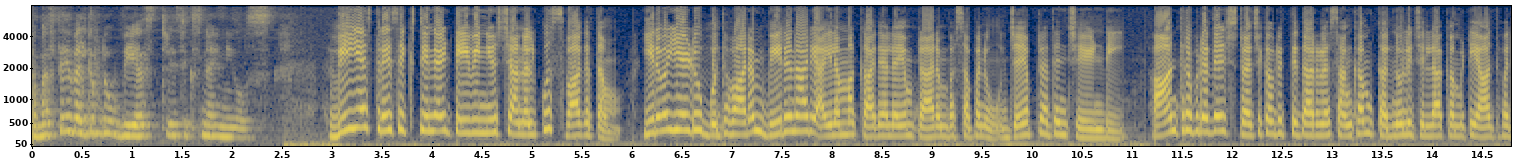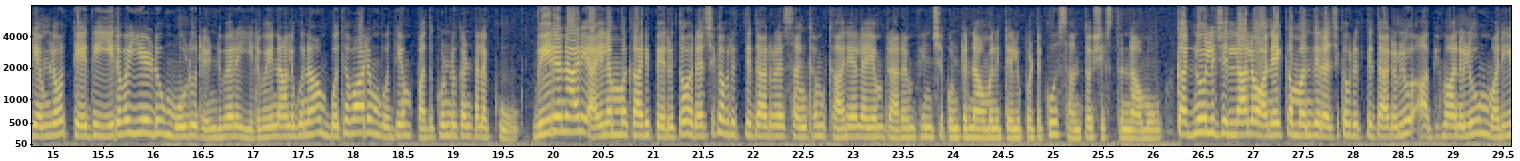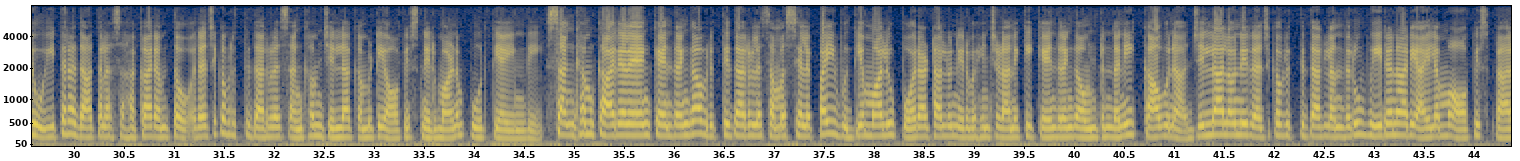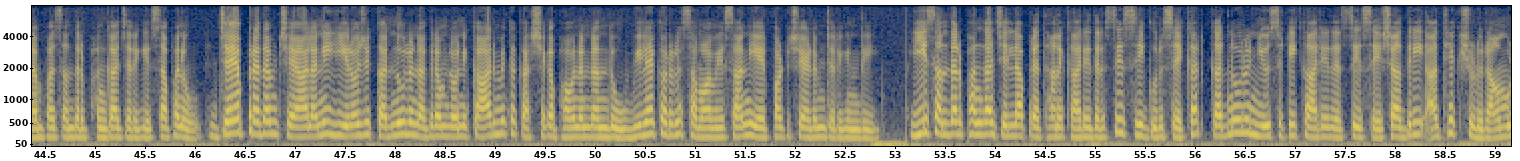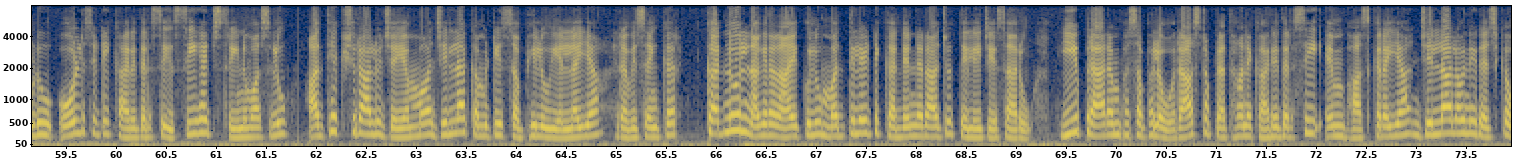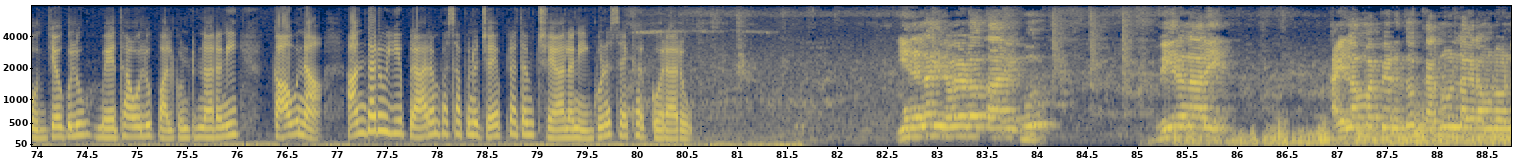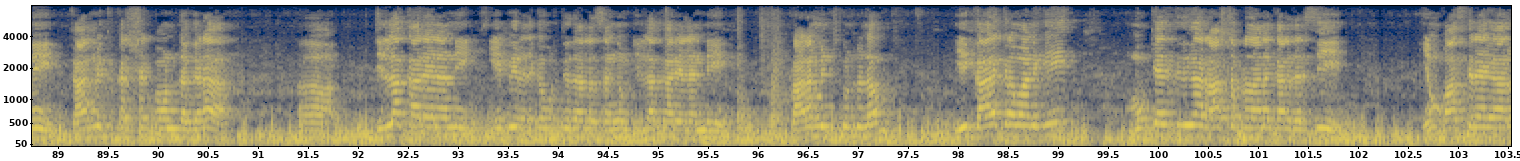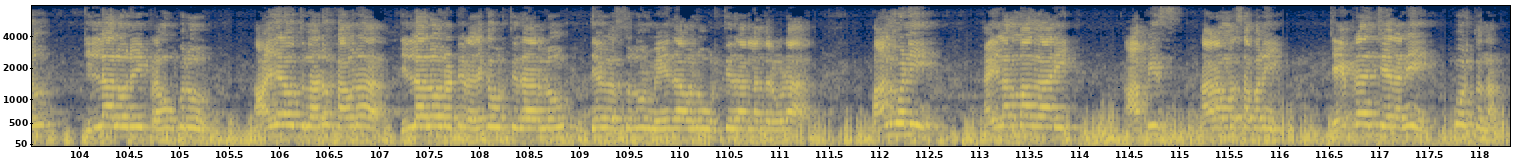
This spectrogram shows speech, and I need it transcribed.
నమస్తే welcome to V S three six nine news V S three sixty nine TV news ఛానల్కు స్వాగతం. ఇరవై ఏడు బుధవారం వీరనారి ఐలమ్మ కార్యాలయం ప్రారంభ సభను జయప్రదం చేయండి. ఆంధ్రప్రదేశ్ రజక వృత్తిదారుల సంఘం కర్నూలు జిల్లా కమిటీ ఆధ్వర్యంలో తేదీ ఇరవై ఏడు మూడు రెండు వేల ఇరవై నాలుగున బుధవారం ఉదయం పదకొండు గంటలకు వీరనారి ఐలమ్మ గారి పేరుతో రజక వృత్తిదారుల సంఘం కార్యాలయం ప్రారంభించుకుంటున్నామని తెలుపుటకు సంతోషిస్తున్నాము. కర్నూలు జిల్లాలో అనేక మంది రజక వృత్తిదారులు అభిమానులు మరియు ఇతర దాతల సహకారంతో రజక వృత్తిదారుల సంఘం జిల్లా కమిటీ ఆఫీస్ నిర్మాణం పూర్తి అయింది. సంఘం కార్యాలయం కేంద్రంగా వృత్తిదారుల సమస్యలపై ఉద్యమాలు పోరాటాలు నిర్వహించడానికి కేంద్రంగా ఉంటుందని కావున జిల్లాలోని రజక వృత్తిదారులందరూ వీరనారి ఐలమ్మ ఆఫీస్ ప్రారంభం సందర్భంగా జరిగే సభను జయప్రదం చేయాలని ఈ రోజు కర్నూలు నగరంలోని కార్మిక కర్షక భవనం నందు విలేకరుల సమావేశాన్ని ఏర్పాటు చేయడం జరిగింది. ఈ సందర్భంగా జిల్లా ప్రధాన కార్యదర్శి C Gurushekar Kurnool new city కార్యదర్శి శేషాద్రి అధ్యక్షుడు రాముడు ఓల్డ్ సిటీ కార్యదర్శి సిహెచ్ శ్రీనివాసులు అధ్యక్షురాలు జయమ్మ జిల్లా కమిటీ సభ్యులు ఎల్లయ్య రవిశంకర్ కర్నూలు నగర నాయకులు మద్దిలేటి కర్నెన్నరాజు తెలియజేశారు. ఈ ప్రారంభ సభలో రాష్ట్ర ప్రధాన కార్యదర్శి ఎం భాస్కరయ్య జిల్లాలోని రజక ఉద్యోగులు మేధావులు పాల్గొంటున్నారని కావున అందరూ ఈ ప్రారంభ సభను జయప్రదం చేయాలని గుణశేఖర్ కోరారు. ఈ నెల ఇరవై ఏడవ తారీఖు వీరనారి ఐలమ్మ పేరుతో కర్నూలు నగరంలోని కార్మిక కర్షక భవన్ దగ్గర జిల్లా కార్యాలయాన్ని ఏపీ రజక వృత్తిదారుల సంఘం జిల్లా కార్యాలయాన్ని ప్రారంభించుకుంటున్నాం. ఈ కార్యక్రమానికి ముఖ్య అతిథిగా రాష్ట్ర ప్రధాన కార్యదర్శి ఎం భాస్కరయ్య గారు జిల్లాలోని ప్రముఖులు హాజరవుతున్నారు. కావున జిల్లాలో ఉన్నటువంటి రజక వృత్తిదారులు ఉద్యోగస్తులు మేధావులు వృత్తిదారులందరూ కూడా పాల్గొని ఐలమ్మ గారి ఆఫీస్ ప్రారంభ సభని జయప్రదం చేయాలని కోరుతున్నాను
